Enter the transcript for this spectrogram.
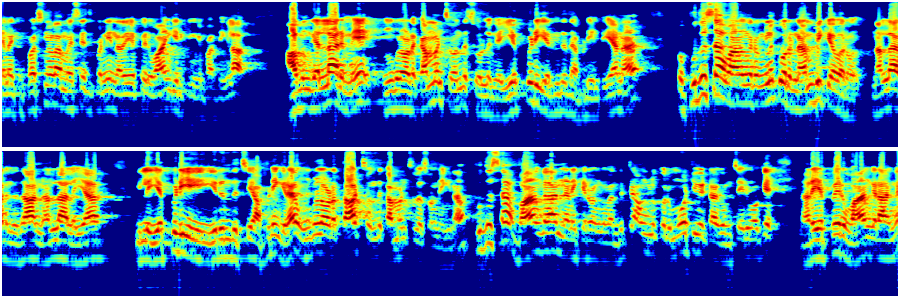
எனக்கு பர்சனலா மெசேஜ் பண்ணி நிறைய பேர் வாங்கியிருக்கீங்க பாத்தீங்களா? அவங்க எல்லாருமே உங்களோட கமெண்ட்ஸ் வந்து சொல்லுங்க எப்படி இருந்தது அப்படின்ட்டு. ஏன்னா இப்போ புதுசா வாங்குறவங்களுக்கு ஒரு நம்பிக்கை வரும். நல்லா இருந்ததா நல்லா இல்லையா? இல்ல எப்படி இருந்துச்சு அப்படிங்கிற உங்களோட தாட்ஸ் வந்து கமெண்ட்ஸ்ல சொன்னீங்கன்னா புதுசா வாங்கலாம்னு நினைக்கிறவங்க வந்துட்டு அவங்களுக்கு ஒரு மோட்டிவேட் ஆகும். சரி ஓகே நிறைய பேர் வாங்குறாங்க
